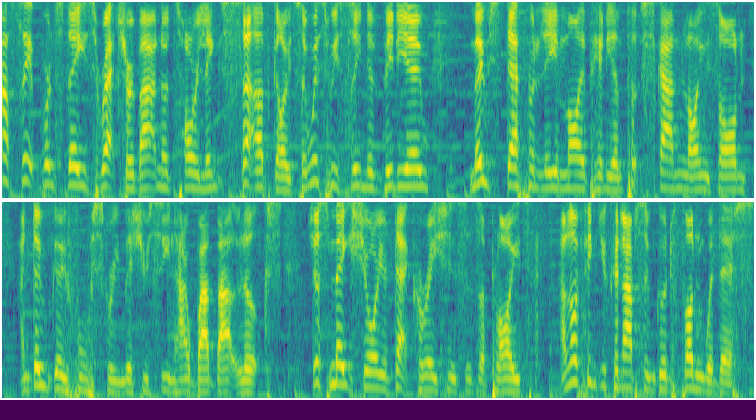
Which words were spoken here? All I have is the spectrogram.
that's it for today's Retro Bat Atari Lynx setup guide. So as we've seen the video, most definitely in my opinion, put scan lines on and don't go full screen because you've seen how bad that looks. Just make sure your decorations is applied and I think you can have some good fun with this.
